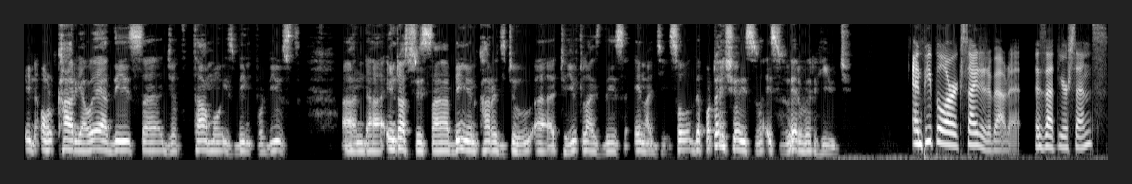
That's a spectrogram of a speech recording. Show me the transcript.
in Olkaria where this uh, geothermal is being produced. And uh, industries are being encouraged to uh, to utilize this energy. So the potential is is very very huge. And people are excited about it. Is that your sense?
